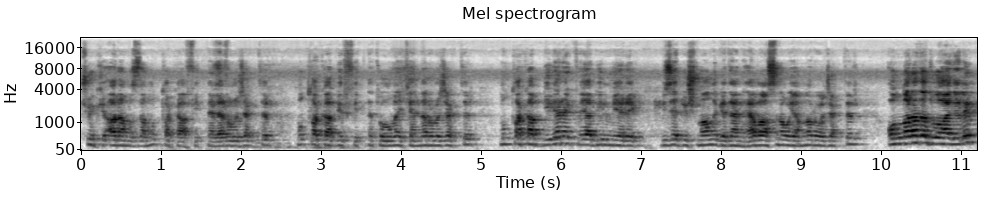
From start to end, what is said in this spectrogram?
Çünkü aramızda mutlaka fitneler olacaktır. Mutlaka bir fitne tohumu ekenler olacaktır. Mutlaka bilerek veya bilmeyerek bize düşmanlık eden hevasına uyanlar olacaktır. Onlara da dua edelim.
